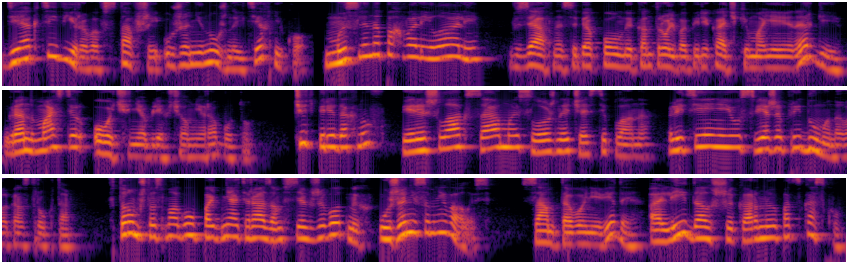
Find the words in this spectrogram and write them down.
Деактивировав ставшей уже ненужной технику, мысленно похвалила Али. Взяв на себя полный контроль по перекачке моей энергии, грандмастер очень облегчил мне работу. Чуть передохнув, перешла к самой сложной части плана – плетению свежепридуманного конструкта. В том, что смогу поднять разом всех животных, уже не сомневалась. Сам того не ведая, Али дал шикарную подсказку.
